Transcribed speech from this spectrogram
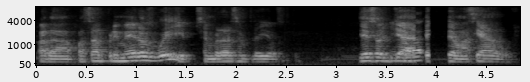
para pasar primeros, güey, y sembrarse en playoffs. Y eso Y ya para- es demasiado, güey.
